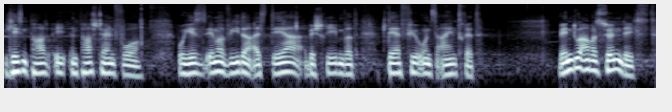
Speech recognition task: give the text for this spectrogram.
ich lese ein paar, ein paar Stellen vor, wo Jesus immer wieder als der beschrieben wird, der für uns eintritt. Wenn du aber sündigst,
